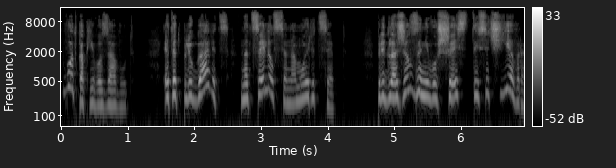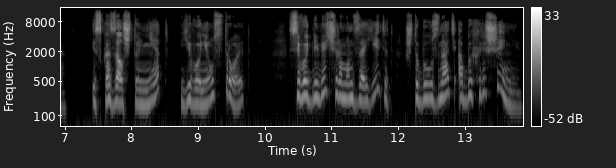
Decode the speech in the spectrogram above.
Вот как его зовут. Этот плюгавец нацелился на мой рецепт. Предложил за него шесть тысяч евро и сказал, что нет, его не устроит. Сегодня вечером он заедет, чтобы узнать об их решении.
